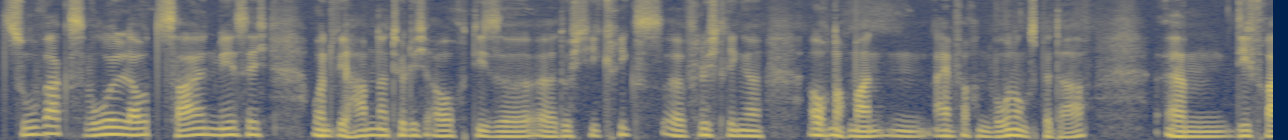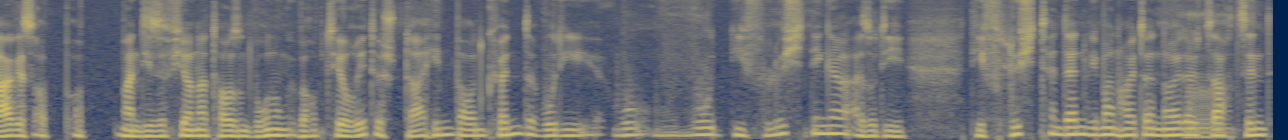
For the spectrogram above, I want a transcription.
Bevölkerungszuwachs, wohl laut zahlenmäßig. Und wir haben natürlich auch diese äh, durch die Kriegsflüchtlinge auch nochmal einen einfachen Wohnungsbedarf. Ähm, die Frage ist, ob, ob man diese 400.000 Wohnungen überhaupt theoretisch dahin bauen könnte, wo die, wo, wo die Flüchtlinge, also die, die Flüchtenden, wie man heute in Neudeutsch mhm. sagt, sind.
